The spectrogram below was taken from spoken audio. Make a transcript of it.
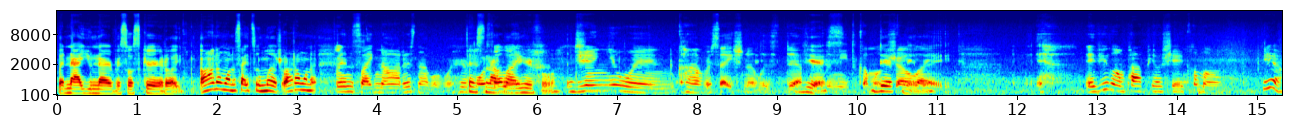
but now you nervous or scared or oh, I don't want to say too much or I don't want to. And it's like, nah, that's not what we're here That's for. not so what like, we're here for. genuine conversationalists definitely Yes, need to come on the show. Like, if you're gonna pop your shit, come on. Yeah.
